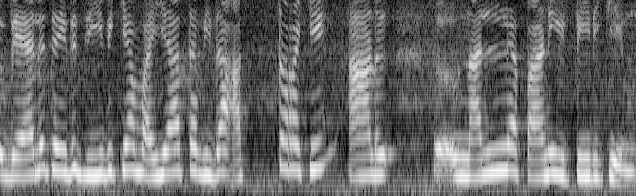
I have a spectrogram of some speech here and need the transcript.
വേല ചെയ്ത് ജീവിക്കാൻ വയ്യാത്ത വിധ അത്രയ്ക്ക് ആൾ നല്ല പണി കിട്ടിയിരിക്കുകയാണ്.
